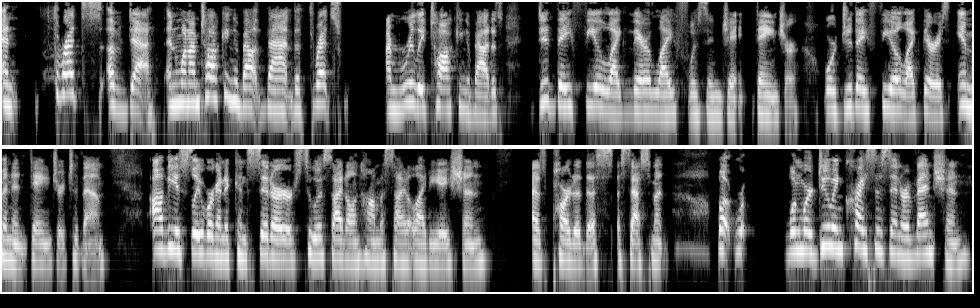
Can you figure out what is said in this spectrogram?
And threats of death. And when i'm talking about that the threats i'm really talking about is did they feel like their life was in danger? Or do they feel like there is imminent danger to them? Obviously we're going to consider suicidal and homicidal ideation as part of this assessment. But when we're doing crisis intervention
